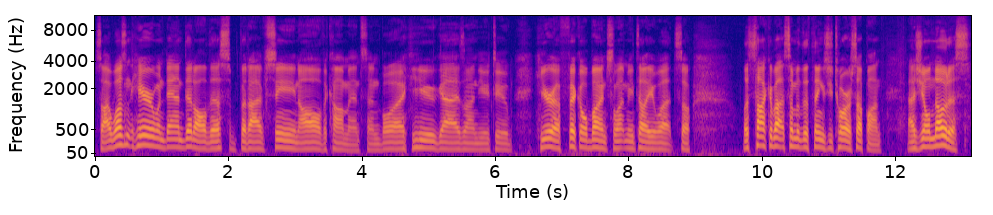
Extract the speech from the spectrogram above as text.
So I wasn't here when Dan did all this, but I've seen all the comments and boy, you guys on YouTube, you're a fickle bunch, let me tell you what. So let's talk about some of the things you tore us up on. As you'll notice,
